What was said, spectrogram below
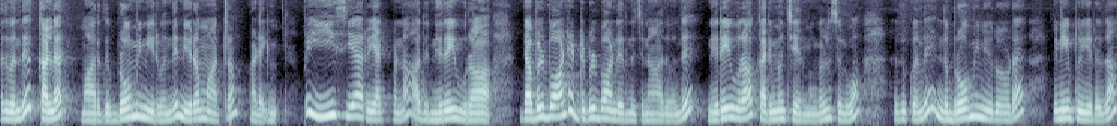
அது வந்து கலர் மாறுது. புரோமின் நீர் வந்து நிறமாற்றம் அடையும். இப்போ ஈஸியாக ரியாக்ட் பண்ணால் அது நிறைவுறா டபுள் பாண்டு ட்ரிபிள் பாண்டு இருந்துச்சுன்னா அது வந்து நிறைவுறா கரிம சேர்மங்கள்னு சொல்லுவோம். அதுக்கு வந்து இந்த புரோமின் நீரோட வினைபுரியறது தான்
